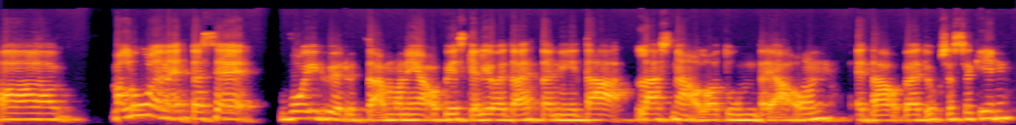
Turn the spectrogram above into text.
Uh, Mä luulen, että se voi hyödyttää monia opiskelijoita, että niitä läsnäolotunteja on etäopetuksessakin.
